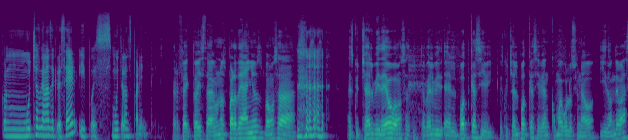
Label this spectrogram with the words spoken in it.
con muchas ganas de crecer y pues muy transparente. Perfecto, ahí está. En unos par de años vamos a, a escuchar el video, vamos a, ver el, podcast y escuchar el podcast y vean cómo ha evolucionado y dónde vas.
